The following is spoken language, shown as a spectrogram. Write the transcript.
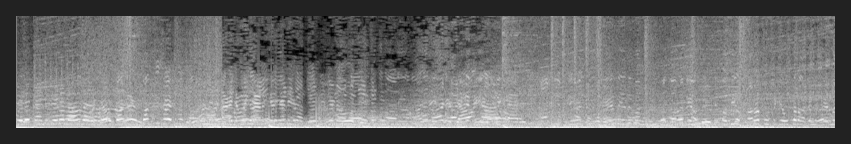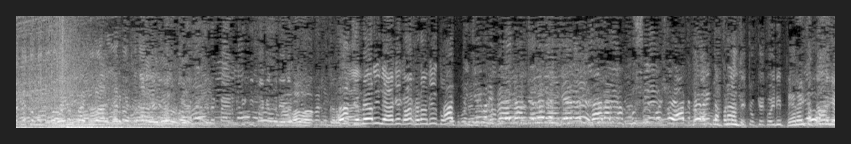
ਜਿਹੜੇ ਕੈਂਡੀਡੇਟ ਨਾਮ ਲੈ ਬਾਕੀ ਸਾਈਡ ਤੋਂ ਅਸੀਂ ਸਾਰਾ ਪੁੱਟ ਕੇ ਉੱਧਰ ਆ ਜਾਵਾਂਗੇ ਫਿਰ ਮੈਂ ਕਿੱਥੋਂ ਪੈਰ ਨੂੰ ਕੀ ਪਾ ਕੇ ਸੁਣੇ ਆ ਜ਼ਿੰਮੇਵਾਰੀ ਲੈ ਕੇ ਗਾਂ ਖੜਾਂਗੇ ਦੋ ਤੀਜੀ ਵਾਰੀ ਫੇਰ ਆ ਜਿਹੜੇ ਨੇ ਜਿਹੜੇ ਸਾਰਾ ਖੁਸ਼ੀ ਖੁਸ਼ ਹੋਇਆ ਤੇ ਫੇਰ ਅਸੀਂ ਟੱਪਣਾ ਤੇ ਚੁੱਕ ਕੇ ਕੋਈ ਨਹੀਂ ਫੇਰ ਹੀ ਟੱਪਾਂਗੇ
